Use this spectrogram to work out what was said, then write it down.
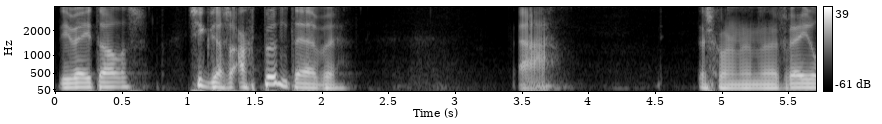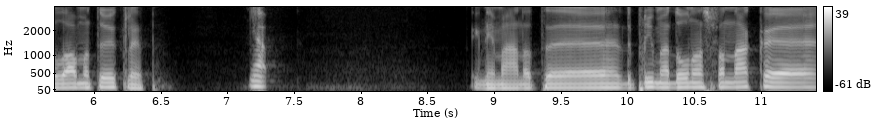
die weet alles. Zie ik dat ze acht punten hebben. Ja, dat is gewoon een uh, veredelde amateurclub. Ja. Ik neem aan dat eh, de prima donna's van NAC... eh,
